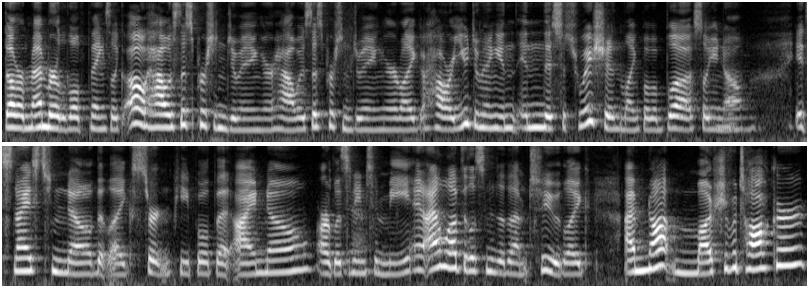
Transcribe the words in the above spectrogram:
they'll remember little things like, oh, how is this person doing, or how is this person doing, or like how are you doing in in this situation, like blah blah blah. So you know. Mm-hmm. It's nice to know that like certain people that I know are listening to me, and I love to listen to them too. Like I'm not much of a talker.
